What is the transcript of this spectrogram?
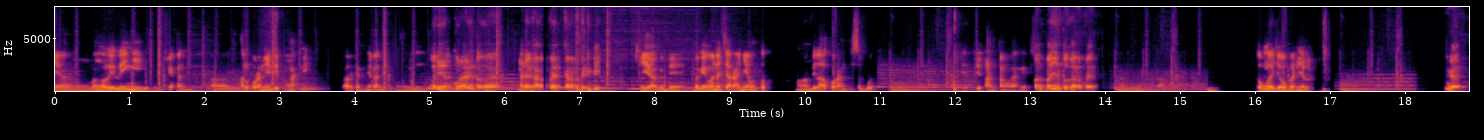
yang mengelilingi gitu. Maksudnya kan uh, Al-Qurannya di tengah nih karpetnya kan mengelilingi. Oh iya Al-Quran di tengah. Ada hmm. karpet karpetnya gede. Iya gede. Bagaimana caranya untuk mengambil Al-Quran tersebut? Ditantang lah gitu. Tanpa nyentuh karpet Tahu nggak jawabannya lo? Enggak.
